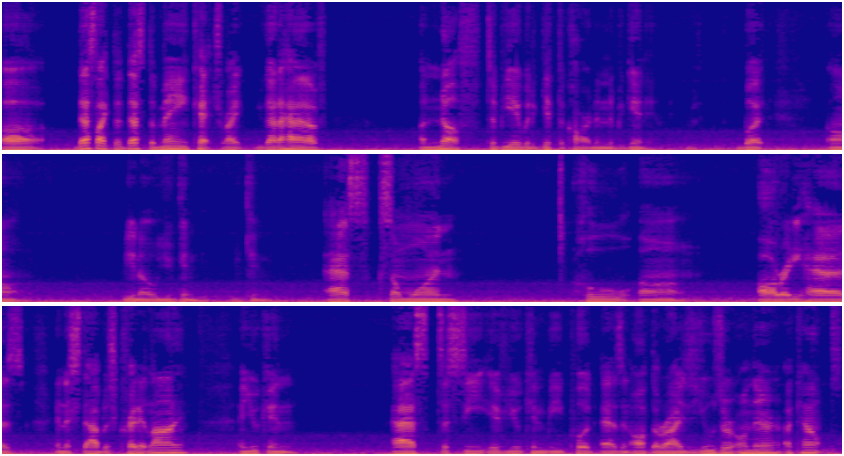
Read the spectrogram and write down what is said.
uh that's like the that's the main catch right you got to have enough to be able to get the card in the beginning but um you know you can you can ask someone who um already has an established credit line and you can ask to see if you can be put as an authorized user on their accounts.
